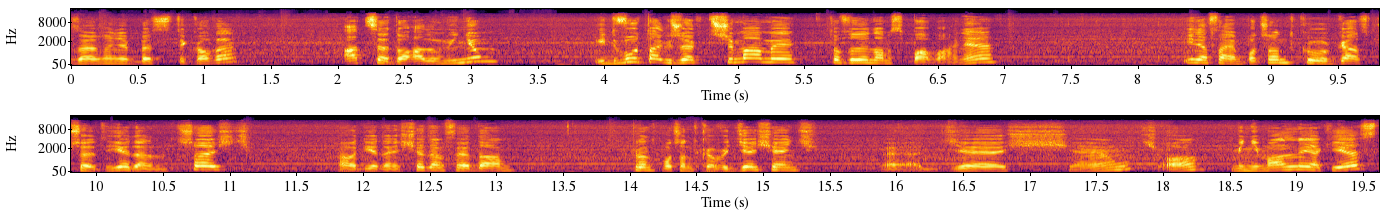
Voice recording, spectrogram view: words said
zależenie bezstykowe. AC do aluminium. I dwutak, że jak trzymamy, to wtedy nam spawa, nie? I na samym początku gaz przed 1.6, nawet 1.7 sobie dam. Prąd początkowy 10, e, 10, o, minimalny jaki jest.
